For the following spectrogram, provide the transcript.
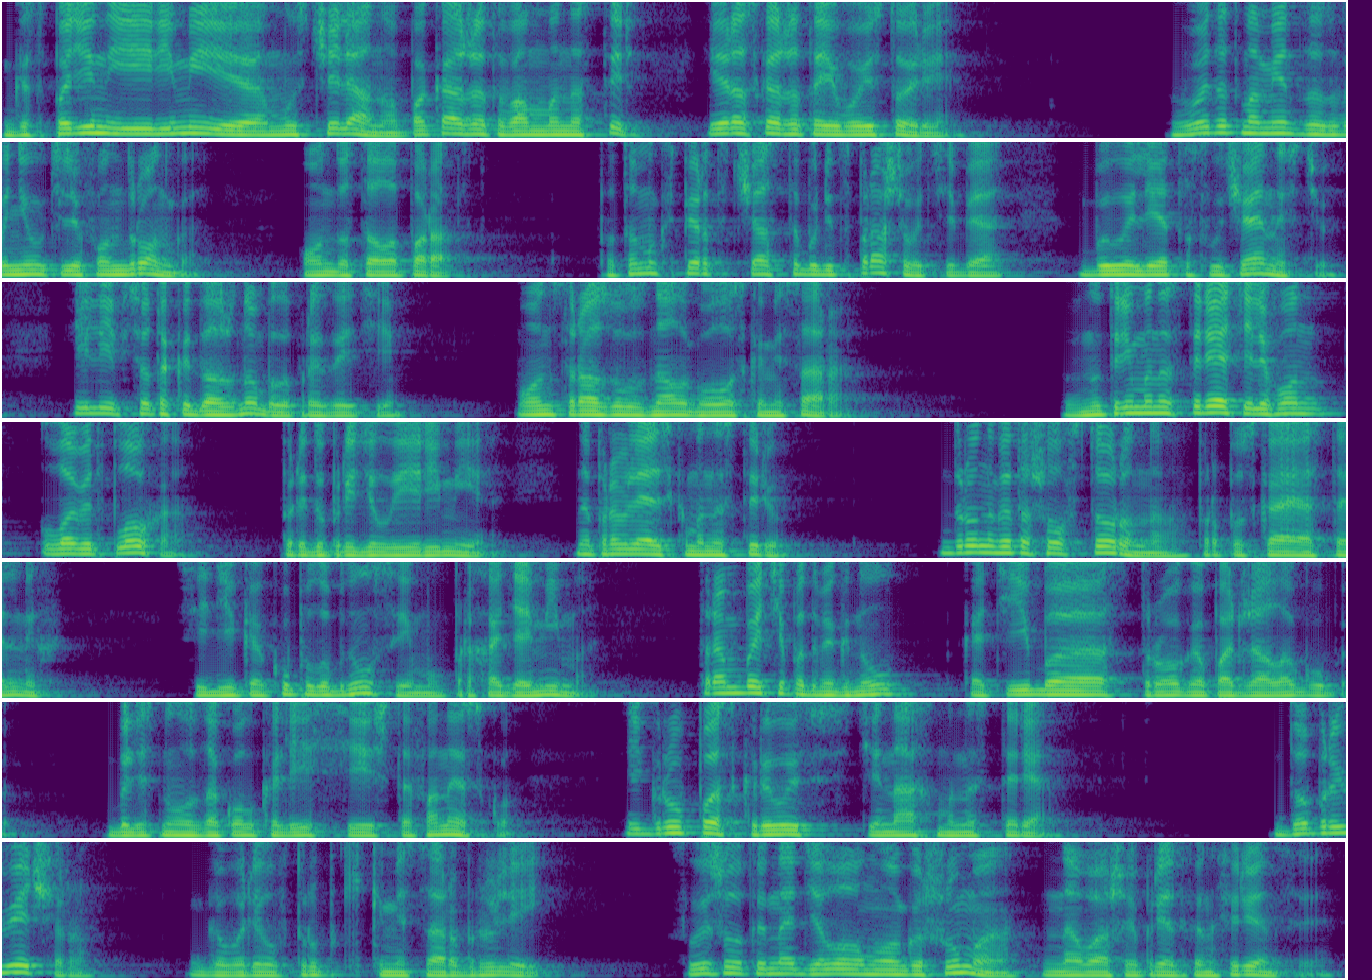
«Господин Иеремия Мусчеляно покажет вам монастырь и расскажет о его истории». В этот момент зазвонил телефон Дронга. Он достал аппарат. Потом эксперт часто будет спрашивать себя, было ли это случайностью, или все так и должно было произойти. Он сразу узнал голос комиссара. «Внутри монастыря телефон ловит плохо», – предупредил Иеремия, направляясь к монастырю. Дронго отошел в сторону, пропуская остальных. Сидика Куп улыбнулся ему, проходя мимо. Трамбетти подмигнул, Катиба строго поджала губы. Блеснула заколка Лесси и Штефанеску, и группа скрылась в стенах монастыря. «Добрый вечер», — говорил в трубке комиссар Брюлей. «Слышал, ты наделал много шума на вашей пресс-конференции?»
